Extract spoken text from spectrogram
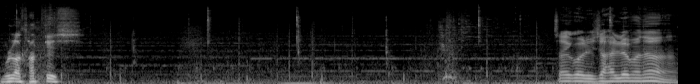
몰라 닫게 씨. 자 이걸 이제 하려면은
